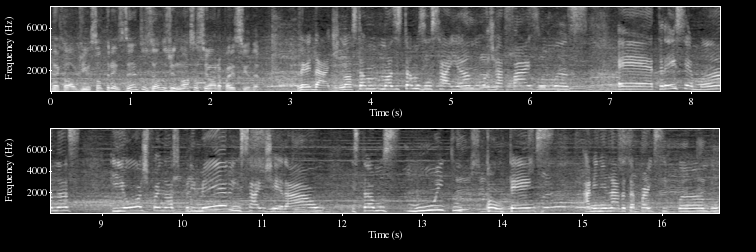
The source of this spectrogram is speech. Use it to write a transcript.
né, Claudinha? São 300 anos de Nossa Senhora Aparecida. Verdade. Nós, tam, nós estamos ensaiando já faz umas é, três semanas e hoje foi nosso primeiro ensaio geral. Estamos muito contentes. A meninada está participando.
